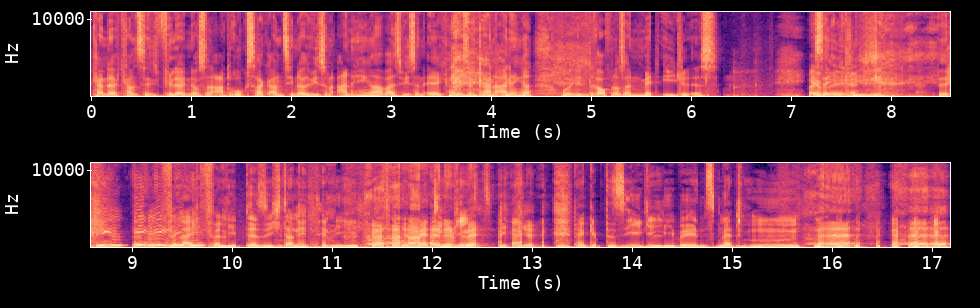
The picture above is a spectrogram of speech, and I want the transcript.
kann da, kannst du vielleicht noch so eine Art Rucksack anziehen, also wie so ein Anhänger, weißt du, wie so ein LKW, so ein kleiner Anhänger, wo hinten drauf noch so ein Mettigel ist. Weißt du, Ja, Vielleicht verliebt er sich dann in den, I in den Igel. Mettigel. Dann gibt es Igelliebe ins Matt. Mm. Oder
